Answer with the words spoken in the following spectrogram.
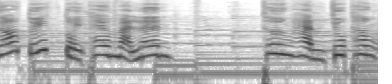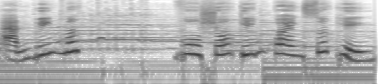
Gió tuyết tùy theo mà lên. Thương hành chu thân ảnh biến mất. Vô số kiếm quang xuất hiện.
